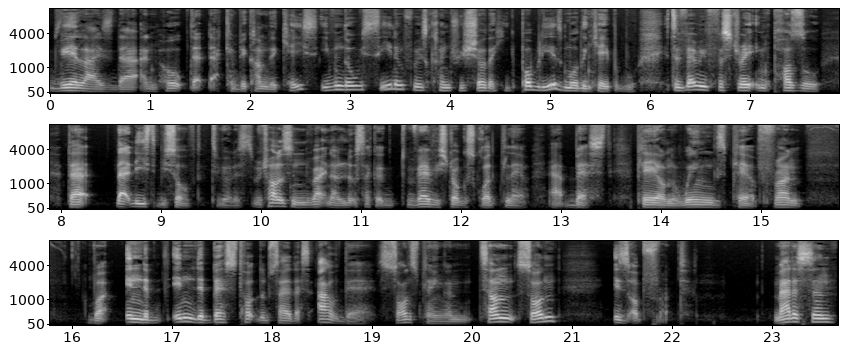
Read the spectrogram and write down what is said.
realize that and hope that that can become the case, even though we see him for his country show that he probably is more than capable. It's a very frustrating puzzle that that needs to be solved, to be honest. Richarlison right now looks like a very strong squad player at best. Play on the wings, play up front. But in the in the best Tottenham side that's out there, Son's playing and Son Son is up front. Maddison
